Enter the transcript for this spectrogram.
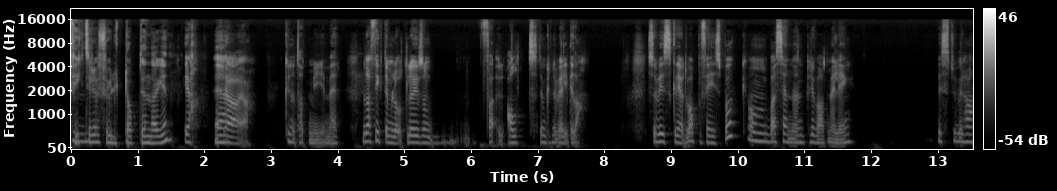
Fikk dere fulgt opp den dagen? Ja. Ja. ja, ja. Kunne tatt mye mer. Men da fikk de lov til å liksom Alt de kunne velge, da. Så vi skrev det bare på Facebook om bare sende en privat melding hvis du vil ha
